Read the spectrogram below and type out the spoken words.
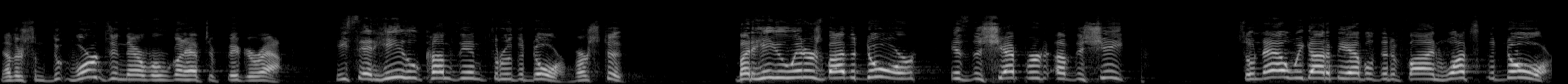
Now there's some words in there where we're going to have to figure out. He said, he who comes in through the door, verse 2. But he who enters by the door is the shepherd of the sheep. So now we got to be able to define what's the door.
